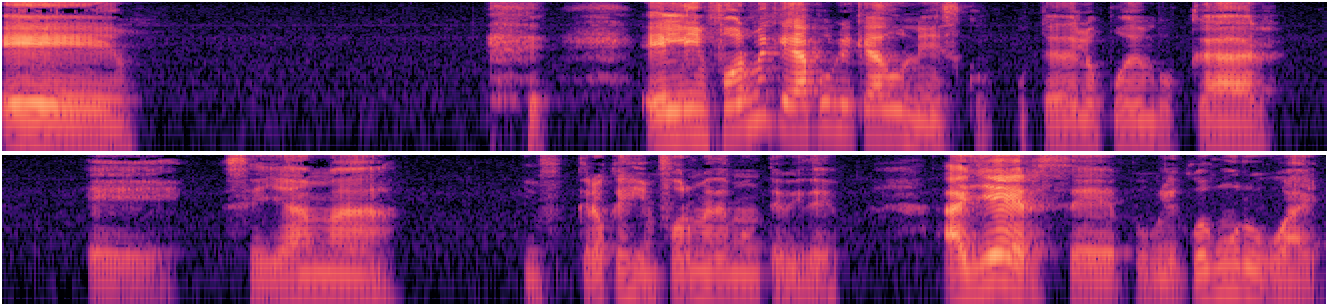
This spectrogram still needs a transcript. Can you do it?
Eh, el informe que ha publicado UNESCO, ustedes lo pueden buscar, eh, se llama, creo que es Informe de Montevideo. Ayer se publicó en Uruguay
